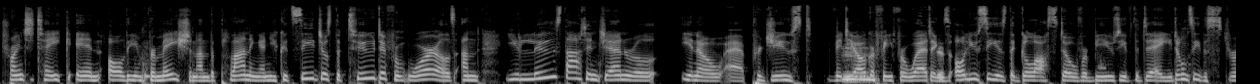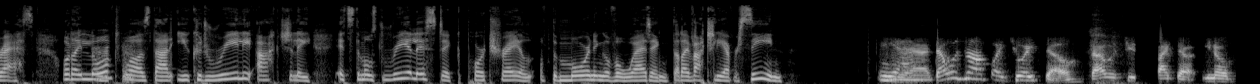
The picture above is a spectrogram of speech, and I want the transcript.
trying to take in all the information and the planning, and you could see just the two different worlds, and you lose that in general you know, uh, produced videography mm. for weddings. All you see is the glossed over beauty of the day. You don't see the stress. What I loved mm-hmm. was that you could really actually, it's the most realistic portrayal of the morning of a wedding that I've actually ever seen. Yeah. yeah, that was not by choice though. That was just the fact that, you know,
